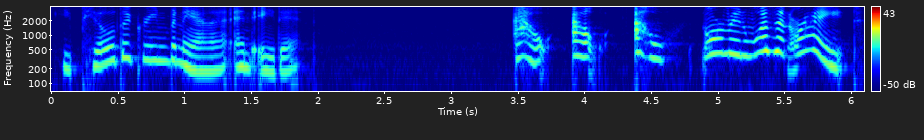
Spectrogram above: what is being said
He peeled a green banana and ate it. Ow, ow, ow! Norman wasn't right!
